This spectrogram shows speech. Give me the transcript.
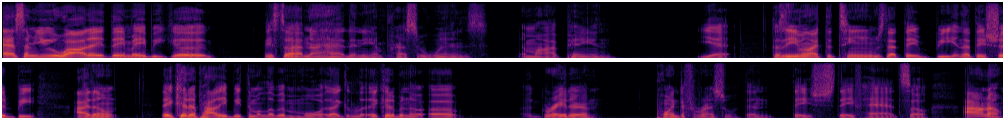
SMU, while they they may be good, they still have not had any impressive wins, in my opinion, yet. Because even like the teams that they've beaten that they should beat, I don't. They could have probably beat them a little bit more. Like it could have been a, a, a greater point differential than they they've had. So I don't know.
